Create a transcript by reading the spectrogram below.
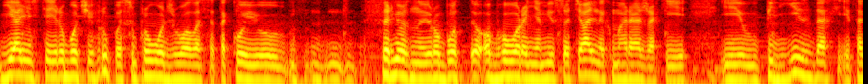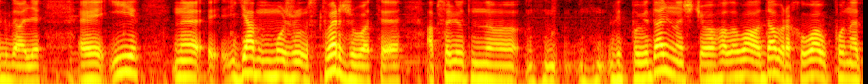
діяльність цієї робочої групи супроводжувалася такою серйозною роботою обговоренням і в соціальних мережах, і, і в під'їздах, і так далі. Е, І е, я можу стверджувати абсолютно відповідально, що голова ОДА врахував понад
